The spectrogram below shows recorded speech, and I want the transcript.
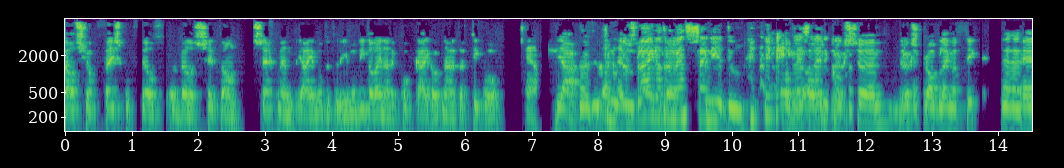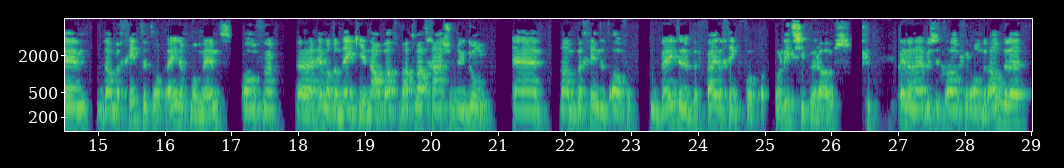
als je op Facebook veel wel eens zit, dan zegt men, ja, je moet, het, je moet niet alleen naar de kop kijken, ook naar het artikel. Ja. Ja, Ik vind hebben het ze blij dat er mensen zijn die het doen. ik over- lees alleen de kop. drugs, eh, drugsproblematiek. En dan begint het op enig moment over, eh, hè, want dan denk je, nou, wat, wat, wat gaan ze nu doen? En dan begint het over betere beveiliging voor politiebureaus. en dan hebben ze het over onder andere ehm,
